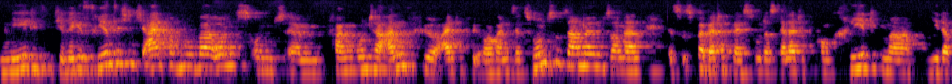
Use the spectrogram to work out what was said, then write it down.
nee, die, die registrieren sich nicht einfach nur bei uns und ähm, fangen runter an, für einfach für ihre Organisation zu sammeln, sondern es ist bei Betterplace so, dass relativ konkret immer jeder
